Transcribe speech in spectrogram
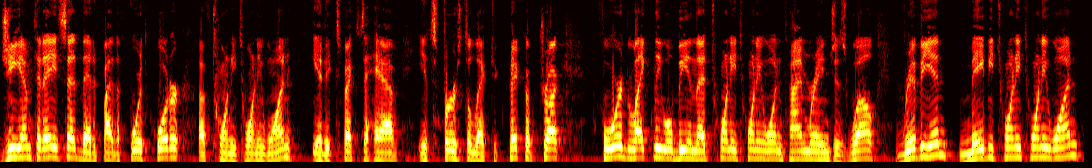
GM today said that by the fourth quarter of 2021, it expects to have its first electric pickup truck. Ford likely will be in that 2021 time range as well. Rivian, maybe 2021,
